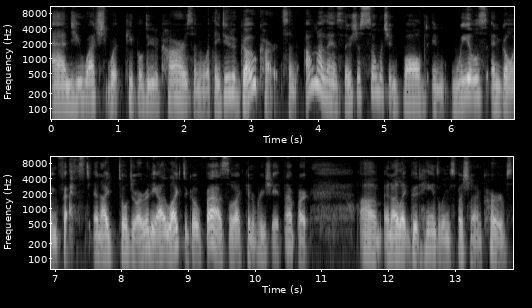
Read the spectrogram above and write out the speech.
And you watch what people do to cars and what they do to go karts. And oh my lands, there's just so much involved in wheels and going fast. And I told you already, I like to go fast, so I can appreciate that part. Um, and I like good handling, especially on curves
